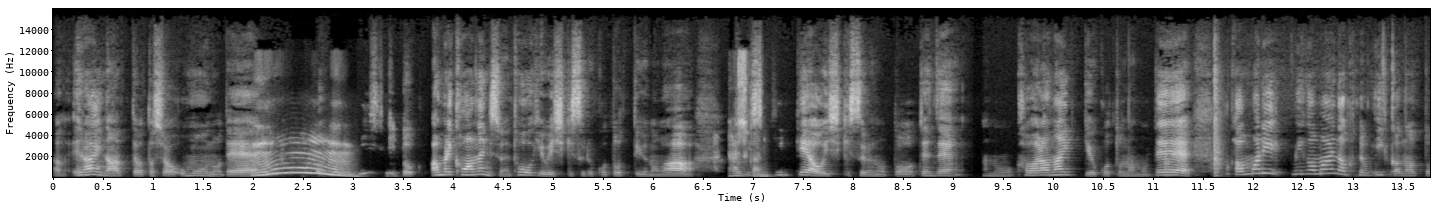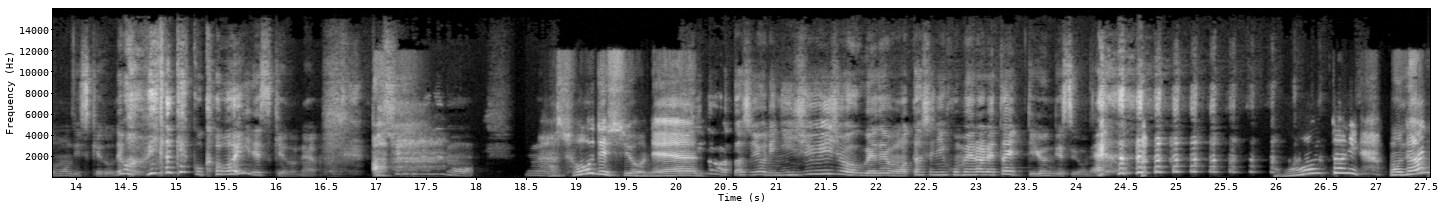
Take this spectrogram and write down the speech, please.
あの偉いなって私は思うので、うん。意識とあんまり変わらないんですよね。頭皮を意識することっていうのは、確かにス。キンケアを意識するのと全然あの変わらないっていうことなので、なんかあんまり身構えなくてもいいかなと思うんですけど、でもみんな結構可愛いですけどね。あ年上でも、うん。あ、そうですよね年。が私より20以上上でも私に褒められたいって言うんですよね。本当に、もう何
